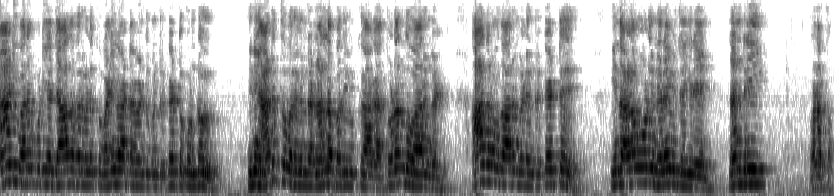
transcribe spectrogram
நாடி வரக்கூடிய ஜாதகர்களுக்கு வழிகாட்ட வேண்டும் என்று கேட்டுக்கொண்டு இனி அடுத்து வருகின்ற நல்ல பதிவுக்காக தொடர்ந்து வாருங்கள். ஆதரவு தாருங்கள் என்று கேட்டு இந்த அளவோடு நிறைவு செய்கிறேன். நன்றி. வணக்கம்.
